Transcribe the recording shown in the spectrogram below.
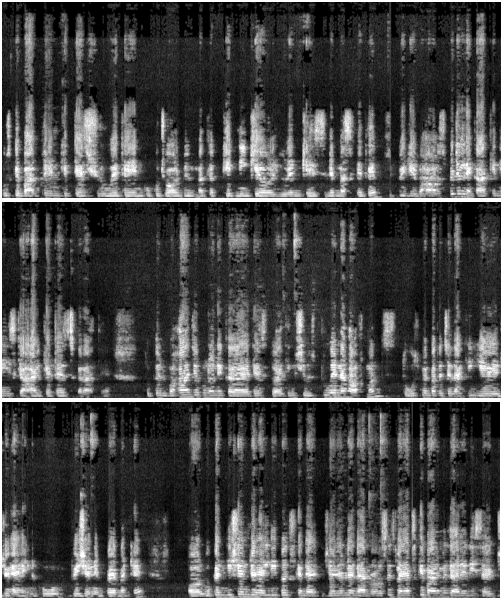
اس کے بعد پھر ان کے ٹیسٹ شروع ہوئے تھے ان کو کچھ اور بھی مطلب کڈنی کے اور یورین کے اس لیے مسئلے تھے وہاں ہاسپٹل نے کہا کہ نہیں اس کا آئی کا ٹیسٹ کراتے ہیں تو پھر وہاں جب انہوں نے کرایا ٹیسٹ تو I think she was two and half months تو اس میں پتہ چلا کہ یہ جو ہے ان کو ویژن امپیئرمنٹ ہے اور وہ کنڈیشن جو ہے لیبلس جنرل انیمروسس میں نے اس کے بارے میں زیادہ ریسرچ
